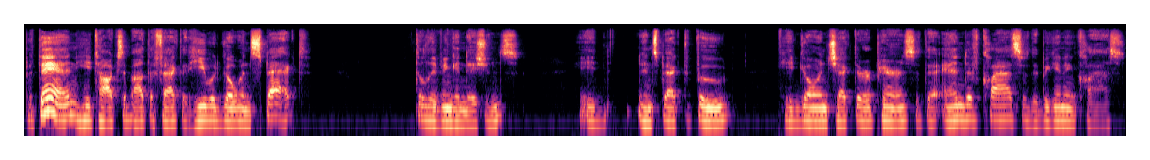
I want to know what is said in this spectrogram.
But then he talks about the fact that he would go inspect the living conditions. He'd inspect the food. He'd go and check their appearance at the end of class or the beginning class.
